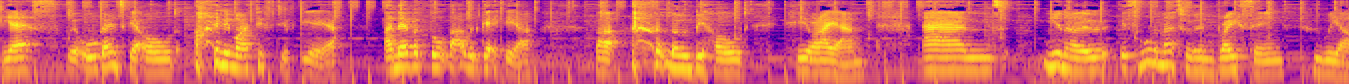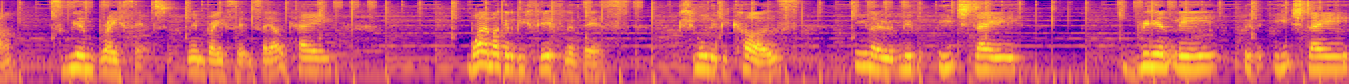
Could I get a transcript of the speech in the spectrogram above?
Yes, we're all going to get old. I'm in my 50th year. I never thought that I would get here, but lo and behold, here I am. And, you know, it's all a matter of embracing who we are. So we embrace it. We embrace it and say, okay, why am I going to be fearful of this? Purely because, you know, live each day brilliantly, live each day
